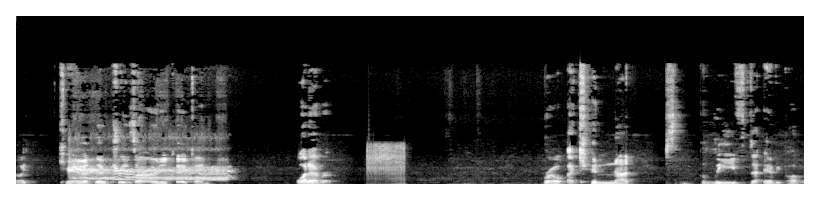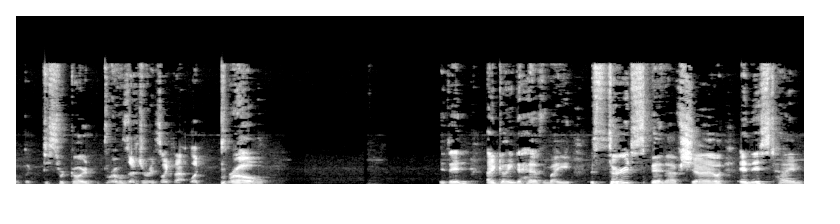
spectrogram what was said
I can't. The trees are already taken. Whatever. Bro, I cannot believe that Abby Pop would like disregard bro's injuries like that. Like, bro. Then I'm going to have my third spin-off show, and this time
